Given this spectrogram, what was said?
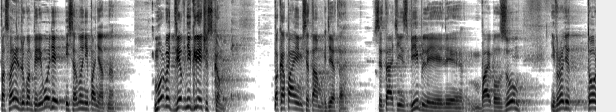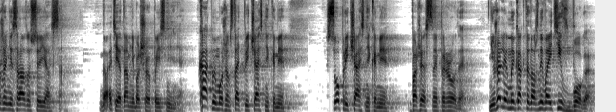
Посмотрели в другом переводе, и все равно непонятно. Может быть, в древнегреческом. Покопаемся там где-то. В цитате из Библии или Bible Zoom. И вроде тоже не сразу все ясно. Давайте я дам небольшое пояснение. Как мы можем стать причастниками, сопричастниками божественной природы? Неужели мы как-то должны войти в Бога?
